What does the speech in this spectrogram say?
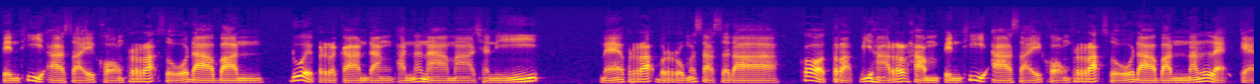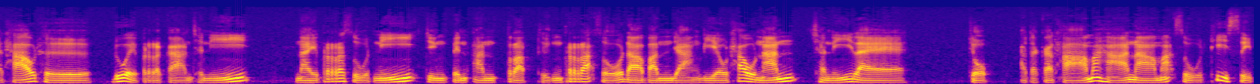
เป็นที่อาศัยของพระโสดาบัน ด้วยประการดังพันนามาชนี้ แม้พระบรมศาสดาก็ตรัสวิหารธรรมเป็นที่อาศัยของพระโสดาบันนั้นแหละแก่เท้าเธอด้วยประการชนี้ ในพระสูตรนี้จึงเป็นอันตรัสถึงพระโสดาบันอย่างเดียวเท่านั้น ชนี้แล จบอัตถกถามหานามสูตรที่สิบ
